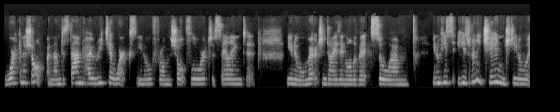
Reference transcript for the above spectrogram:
work in a shop and understand how retail works. You know, from the shop floor to selling to, you know, merchandising, all of it. So um, you know he's he's really changed you know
